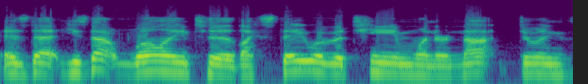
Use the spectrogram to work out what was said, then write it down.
is that he's not willing to like stay with a team when they're not doing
